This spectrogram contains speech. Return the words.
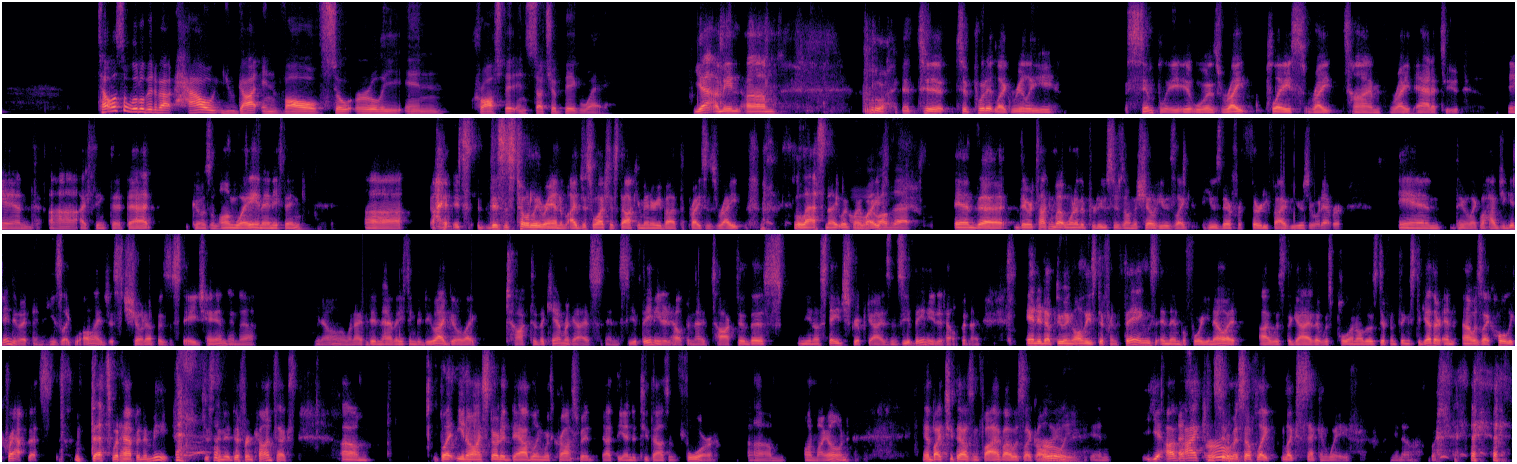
tell us a little bit about how you got involved so early in CrossFit in such a big way. Yeah, I mean, um, to to put it like really simply, it was right place, right time, right attitude, and uh, I think that that goes a long way in anything. Uh, I, it's this is totally random. I just watched this documentary about The Price is Right last night with my Oh, I wife love that. and uh, they were talking about one of the producers on the show. He was like, he was there for 35 years or whatever. And they were like, well, how'd you get into it? And he's like, well, I just showed up as a stagehand. And, uh, you know, when I didn't have anything to do, I'd go like talk to the camera guys and see if they needed help. And I'd talk to this, you know, stage script guys and see if they needed help. And I ended up doing all these different things. And then before you know it, I was the guy that was pulling all those different things together. And I was like, holy crap, that's, that's what happened to me just in a different context. Um, but you know, I started dabbling with CrossFit at the end of 2004 um, on my own, and by 2005, I was like all. Early. And yeah, I, I consider early. myself like like second wave. You know,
